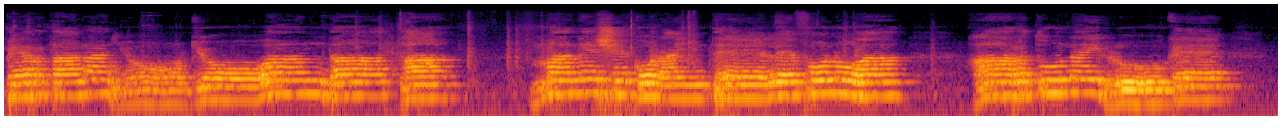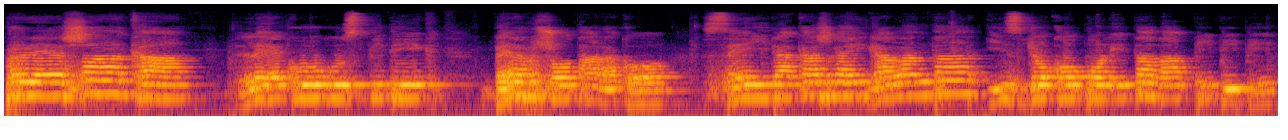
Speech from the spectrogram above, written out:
Bertaraino joan da ta. Manesek orain telefonoa Hartu nahi luke presaka Leku guztitik bersotarako Zeirakasgai galanta izjoko polita da pipipi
